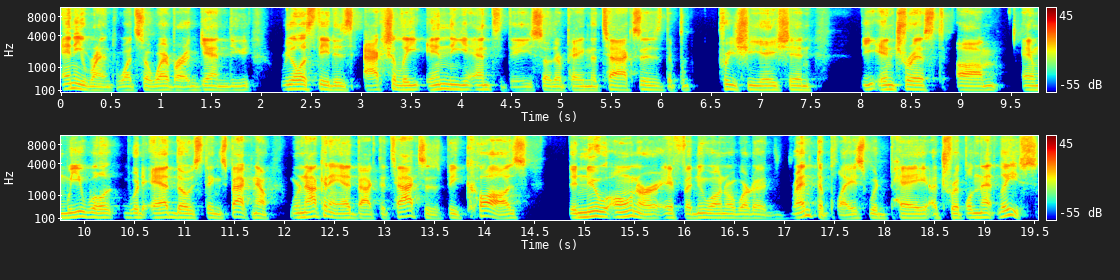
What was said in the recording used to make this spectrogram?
any rent whatsoever. Again, the real estate is actually in the entity, so they're paying the taxes, the depreciation, the interest, um, and we will would add those things back. Now, we're not going to add back the taxes because the new owner, if a new owner were to rent the place, would pay a triple net lease.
